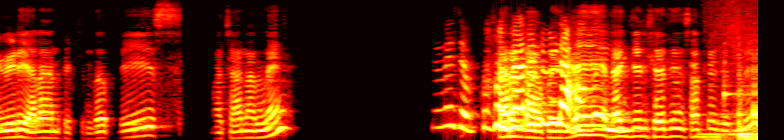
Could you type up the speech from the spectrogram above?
ఈ వీడియో ఎలా అనిపించిందో ప్లీజ్ మా ఛానల్ని నువ్వే చెప్పుకో. లైక్ చేయండి షేర్ చేయండి సబ్స్క్రైబ్ చేయండి.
